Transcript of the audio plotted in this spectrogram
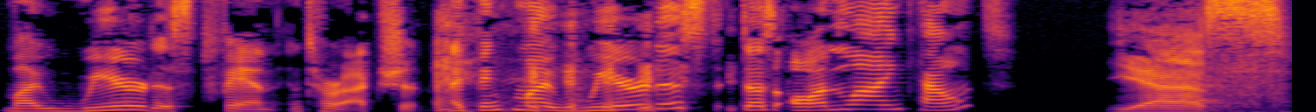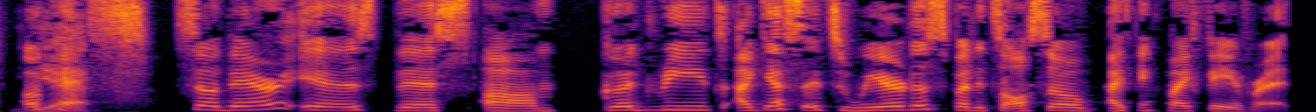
My weirdest fan interaction. I think my weirdest does online count? Yes. Okay. Yes. So there is this um Goodreads. I guess it's weirdest, but it's also I think my favorite.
